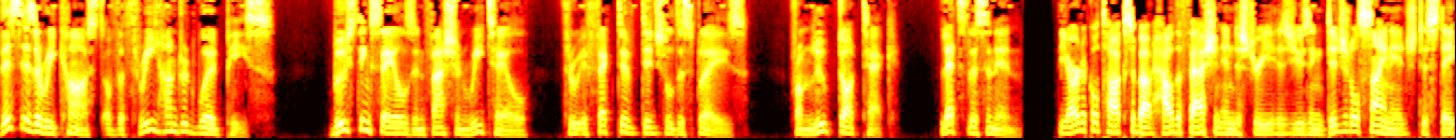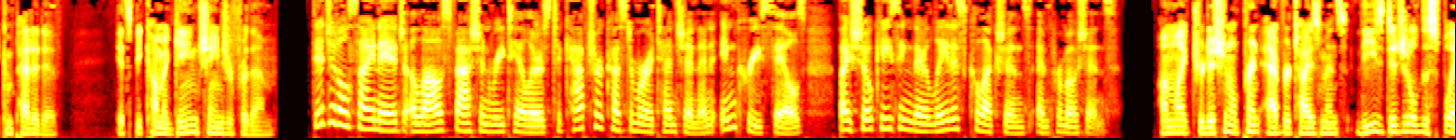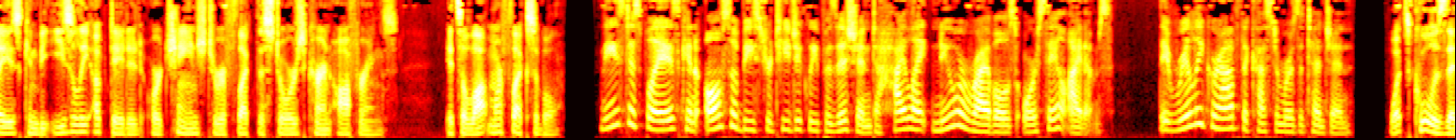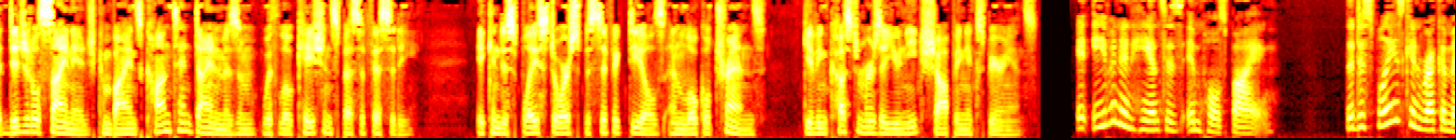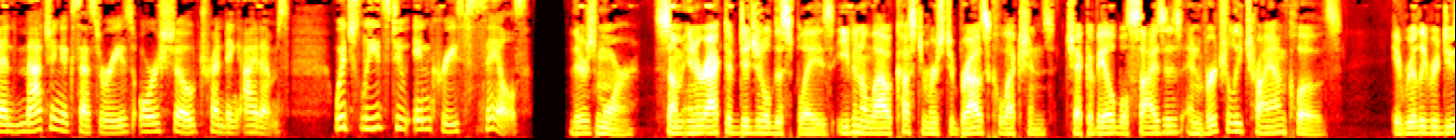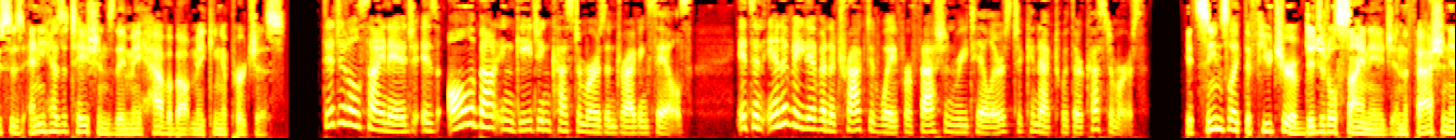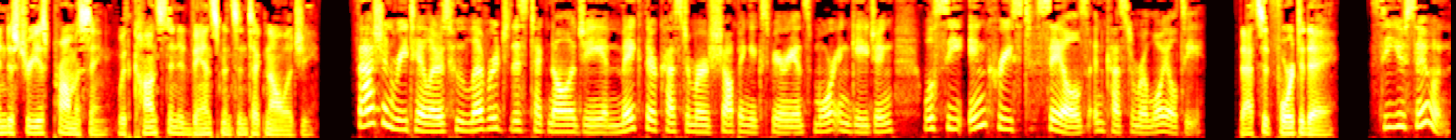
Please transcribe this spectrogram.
This is a recast of the 300-word piece, Boosting Sales in Fashion Retail Through Effective Digital Displays, from Loop.tech. Let's listen in. The article talks about how the fashion industry is using digital signage to stay competitive. It's become a game changer for them. Digital signage allows fashion retailers to capture customer attention and increase sales by showcasing their latest collections and promotions. Unlike traditional print advertisements, these digital displays can be easily updated or changed to reflect the store's current offerings. It's a lot more flexible. These displays can also be strategically positioned to highlight new arrivals or sale items. They really grab the customer's attention. What's cool is that digital signage combines content dynamism with location specificity. It can display store specific deals and local trends, giving customers a unique shopping experience. It even enhances impulse buying. The displays can recommend matching accessories or show trending items, which leads to increased sales. There's more. Some interactive digital displays even allow customers to browse collections, check available sizes, and virtually try on clothes. It really reduces any hesitations they may have about making a purchase. Digital signage is all about engaging customers and driving sales. It's an innovative and attractive way for fashion retailers to connect with their customers. It seems like the future of digital signage in the fashion industry is promising with constant advancements in technology. Fashion retailers who leverage this technology and make their customers' shopping experience more engaging will see increased sales and customer loyalty. That's it for today. See you soon.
